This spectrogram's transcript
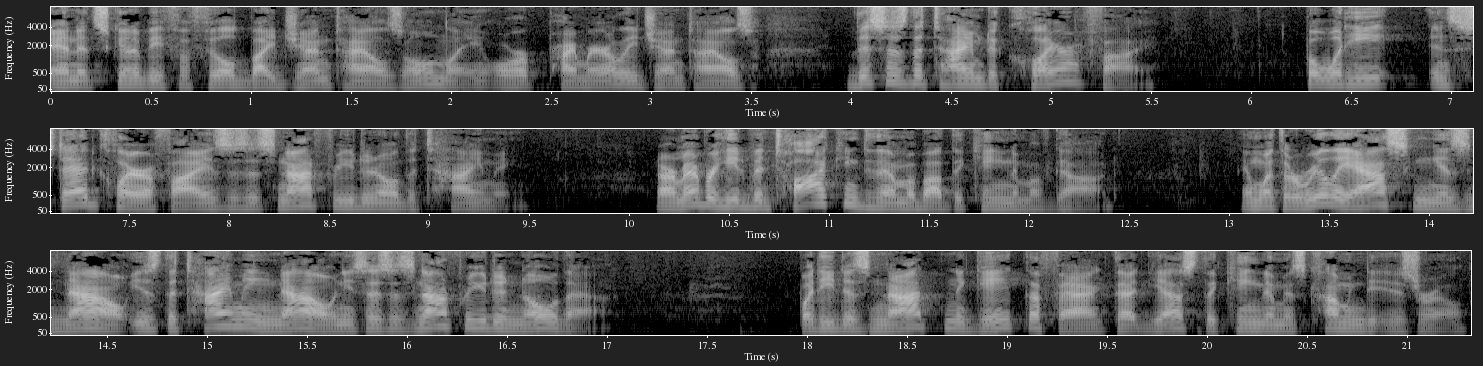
and it's going to be fulfilled by Gentiles only, or primarily Gentiles, this is the time to clarify. But what he instead clarifies is it's not for you to know the timing. Now remember, he'd been talking to them about the kingdom of God. And what they're really asking is now, is the timing now? And he says it's not for you to know that. But he does not negate the fact that, yes, the kingdom is coming to Israel.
